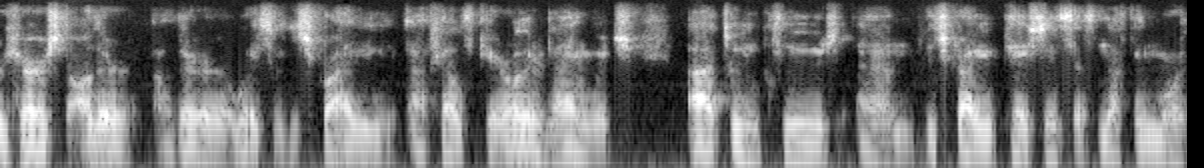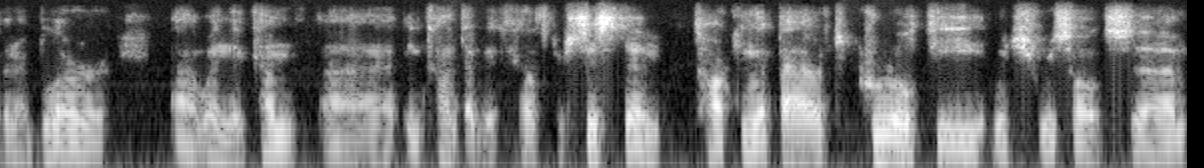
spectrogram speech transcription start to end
rehearsed other other ways of describing uh, healthcare, other language uh, to include um, describing patients as nothing more than a blur uh, when they come uh, in contact with the healthcare system, talking about cruelty, which results um,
